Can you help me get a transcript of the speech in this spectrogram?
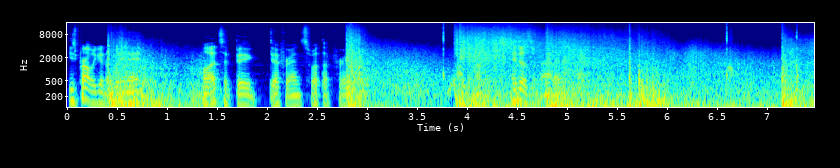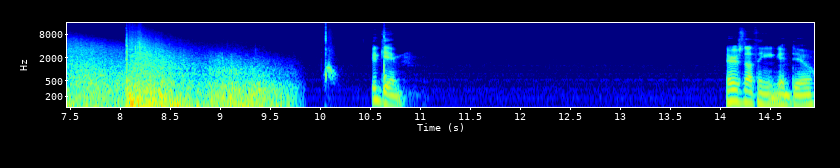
He's probably gonna win it. Well, that's a big difference. What the frick? It doesn't matter. Good game. There's nothing you can do.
